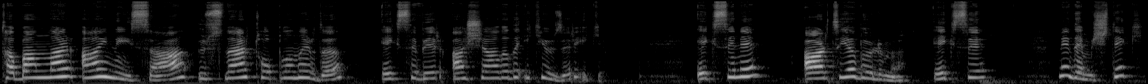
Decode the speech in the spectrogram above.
Tabanlar aynıysa üstler toplanırdı. Eksi 1 aşağıda da 2 üzeri 2. Eksinin artıya bölümü eksi. Ne demiştik?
